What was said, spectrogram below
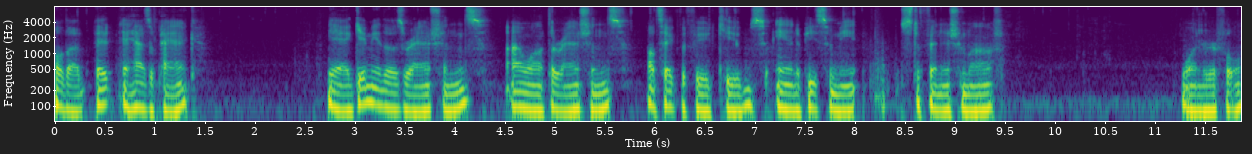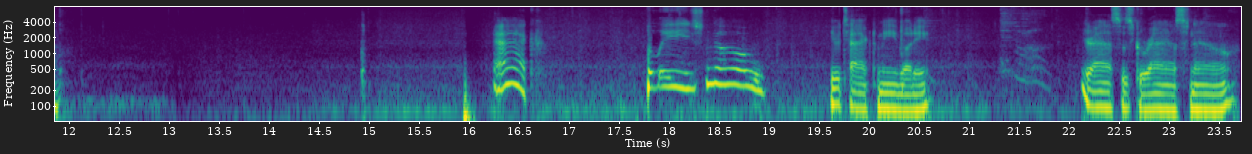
Hold up, it, it has a pack. Yeah, give me those rations. I want the rations. I'll take the food cubes and a piece of meat just to finish them off. Wonderful. Ack! Please, no! You attacked me, buddy. Your ass is grass now.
